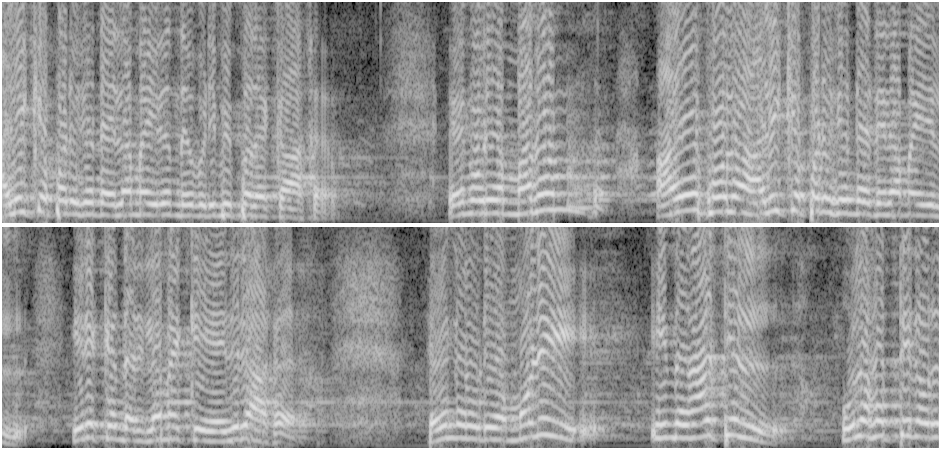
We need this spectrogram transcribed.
அழிக்கப்படுகின்ற நிலைமையிலிருந்து விடுவிப்பதற்காக எங்களுடைய மதம் அதே போல அழிக்கப்படுகின்ற நிலைமையில் இருக்கின்ற நிலைமைக்கு எதிராக எங்களுடைய மொழி இந்த நாட்டில் உலகத்தின் ஒரு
